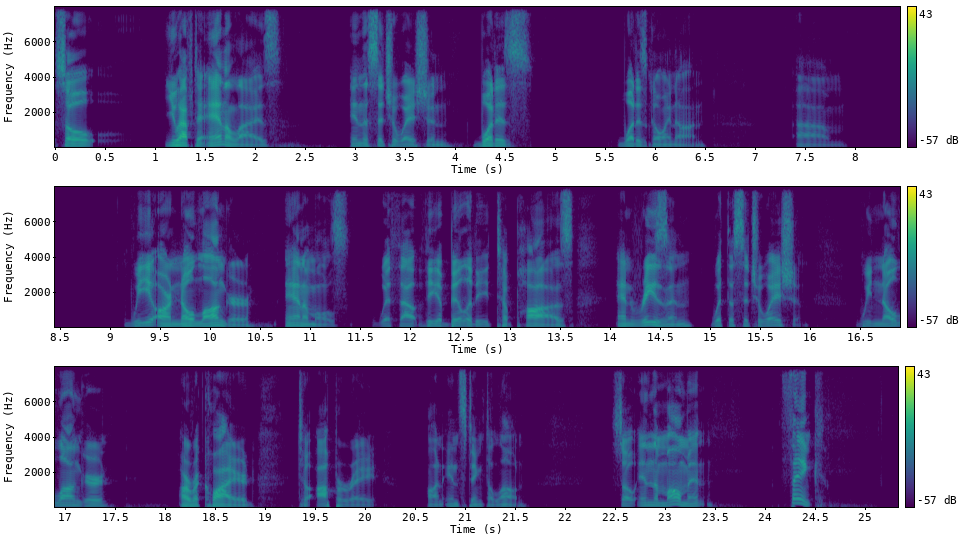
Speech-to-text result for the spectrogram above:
So, you have to analyze in the situation what is what is going on. Um, we are no longer animals without the ability to pause and reason with the situation. We no longer are required to operate on instinct alone. So, in the moment, think.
